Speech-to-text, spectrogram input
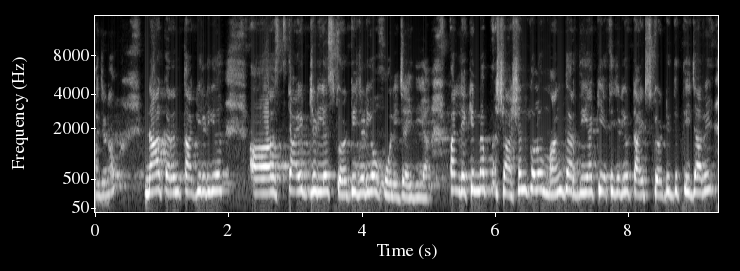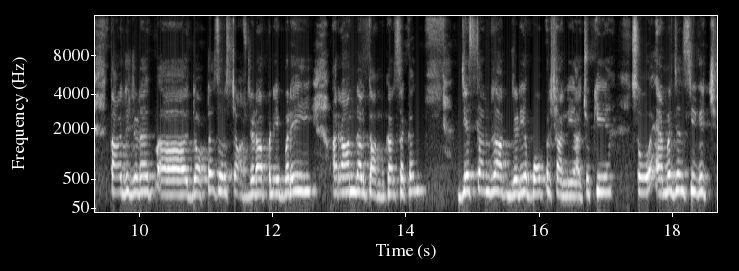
ਜਿਹੜਾ ਉਹ ਨਾ ਕਰਨ ਤਾਂ ਕਿ ਜਿਹੜੀ ਟਾਈਟ ਜਿਹੜੀ ਹੈ ਸਿਕਿਉਰਿਟੀ ਜਿਹੜੀ ਉਹ ਹੋਣੀ ਚਾਹੀਦੀ ਆ। ਪਰ ਲੇਕਿਨ ਮੈਂ ਪ੍ਰਸ਼ਾਸਨ ਕੋਲੋਂ ਮੰਗ ਕਰਦੀ ਆ ਕਿ ਇੱਥੇ ਜਿਹੜੀ ਉਹ ਟਾਈਟ ਸਿਕਿਉਰਿਟੀ ਦਿੱਤੀ ਜਾਵੇ ਤਾਂ ਜੋ ਜਿਹੜਾ ਡਾਕਟਰਸ ਔਰ ਸਟਾਫ ਜਿਹੜਾ ਆਪਣੇ ਬੜੇ ਹੀ ਆਰਾਮ ਨਾਲ ਕੰਮ ਕਰ ਸਕਣ। ਜਿਸ ਕਾਰਨ ਰਾਤ ਜਿਹੜੀ ਹੈ ਬਹੁਤ ਪਰੇਸ਼ਾਨੀ ਆ ਚੁੱਕੀ ਹੈ ਸੋ ਐਮਰਜੈਂਸੀ ਵਿੱਚ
